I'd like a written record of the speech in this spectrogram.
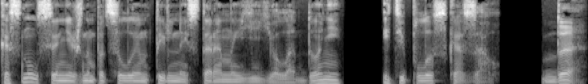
коснулся нежным поцелуем тыльной стороны ее ладони и тепло сказал «Да,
